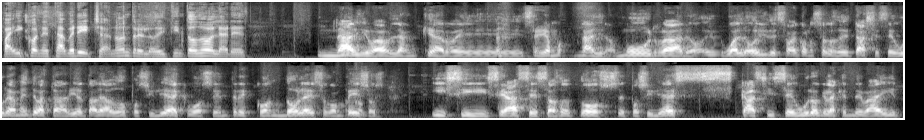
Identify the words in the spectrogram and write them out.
país con esta brecha, ¿no? Entre los distintos dólares. Nadie va a blanquear, eh, sería nadie, no, muy raro. Igual hoy se va a conocer los detalles, seguramente va a estar abierta a las dos posibilidades, que vos entres con dólares o con pesos. Y si se hace esas dos posibilidades, casi seguro que la gente va a ir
